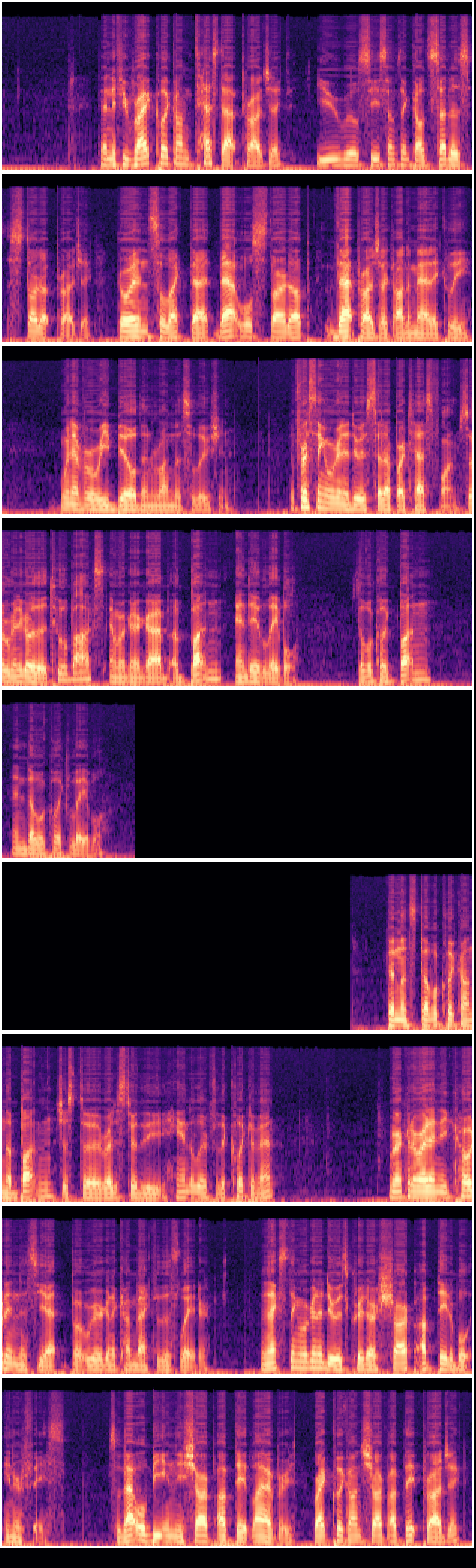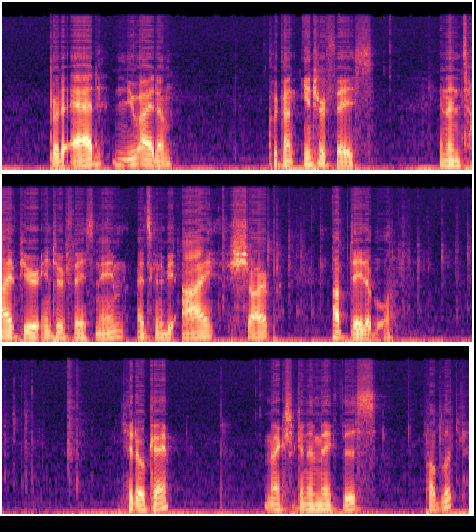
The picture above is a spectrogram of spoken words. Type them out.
Then if you right click on test app project, you will see something called set as startup project. Go ahead and select that. That will start up that project automatically whenever we build and run the solution. The first thing we're going to do is set up our test form. So we're going to go to the toolbox and we're going to grab a button and a label. Double click button and double click label. Then let's double click on the button just to register the handler for the click event. We aren't going to write any code in this yet, but we're going to come back to this later. The next thing we're going to do is create our Sharp Updatable interface. So that will be in the Sharp Update library. Right click on Sharp Update Project, go to Add, New Item, click on Interface, and then type your interface name. It's going to be I Sharp Updatable. Hit OK. I'm actually going to make this public.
